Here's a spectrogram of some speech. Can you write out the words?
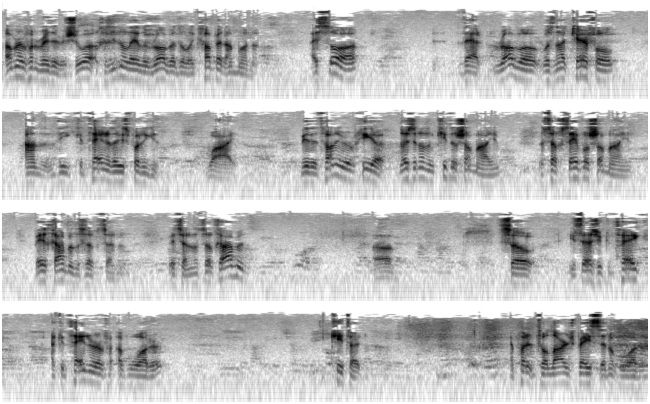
Amr of Hunray the Rishua, Chazina Leila Rabba the Lekapet Amona. I saw that Rabba was not careful on the container that he's putting in. Why? Videtani Rabchia, Noisin on Kitel Shamayim, Nesach Sevel Shamayim, Beit Chaman Nesach Tzenon, Beit Tzenon Nesach Chaman. So, he says you can take a container of, of water, ketone, and put it into a large basin of water.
